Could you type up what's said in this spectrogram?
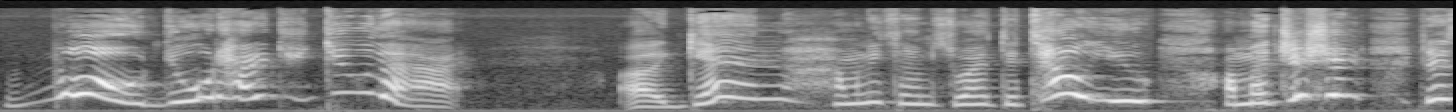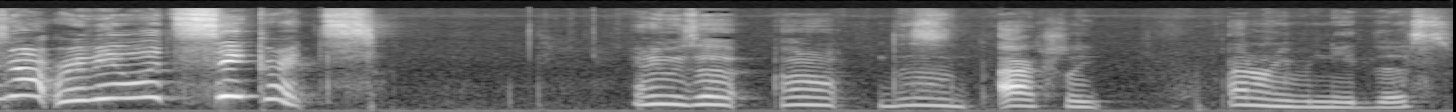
Whoa, dude, how did you do that? Again, how many times do I have to tell you? A magician does not reveal its secrets. Anyways, uh, I don't. This is actually, I don't even need this.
